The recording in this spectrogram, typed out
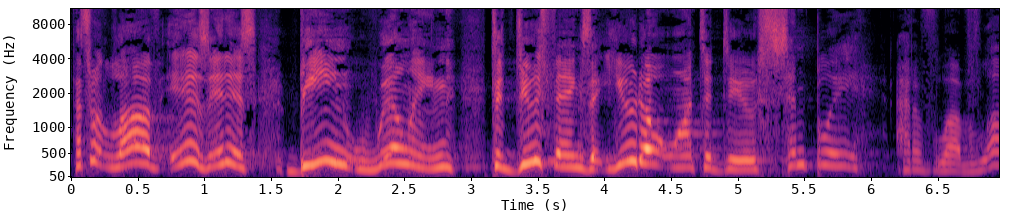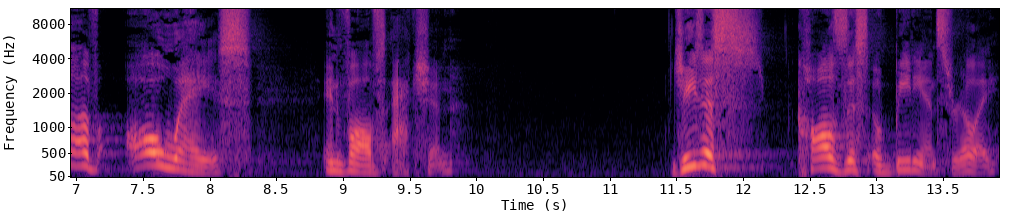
That's what love is. It is being willing to do things that you don't want to do simply out of love. Love always involves action. Jesus calls this obedience, really.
